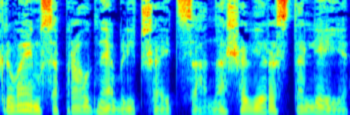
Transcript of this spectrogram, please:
открываем сапраўднае аблічча айца наша вера сталее.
